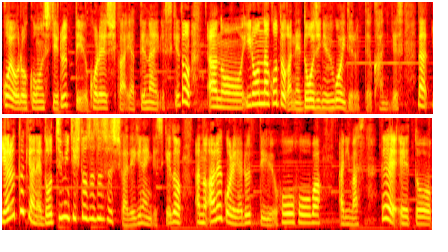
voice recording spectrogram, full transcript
声を録音してるっていう、これしかやってないですけど、あの、いろんなことがね、同時に動いてるっていう感じです。だからやるときはね、どっちみち一つずつしかできないですけど、あの、あれこれやるっていう方法はあります。で、えっ、ー、と、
